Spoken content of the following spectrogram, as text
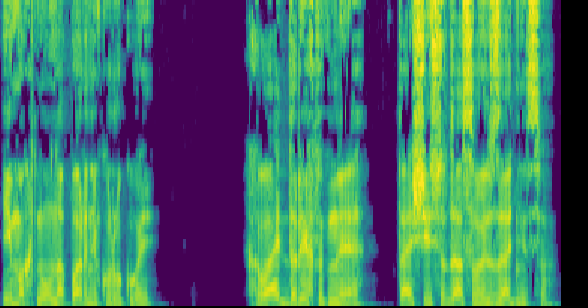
и махнул напарнику рукой. «Хватит дрыхнуть мне! Тащи сюда свою задницу!»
